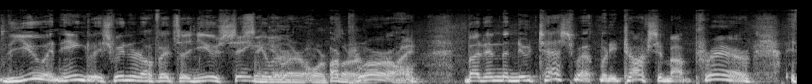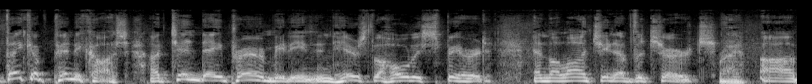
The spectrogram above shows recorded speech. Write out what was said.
The you in English, we don't know if it's a you singular, singular or, plural. Or plural. Right. But in the New Testament, when he talks about prayer, think of Pentecost, a 10 day prayer meeting, and here's the Holy Spirit and the launching of the church. Right. Uh,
